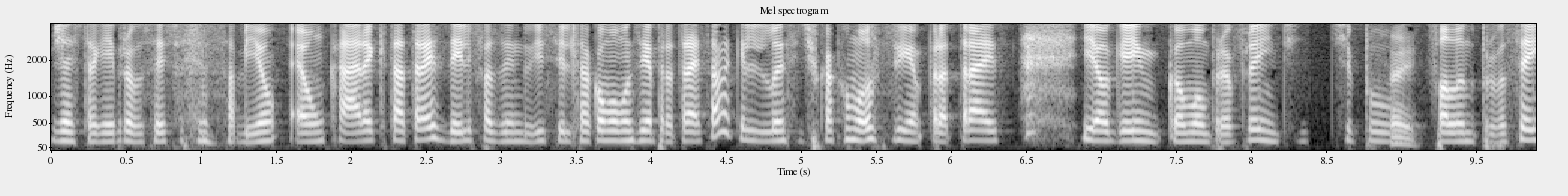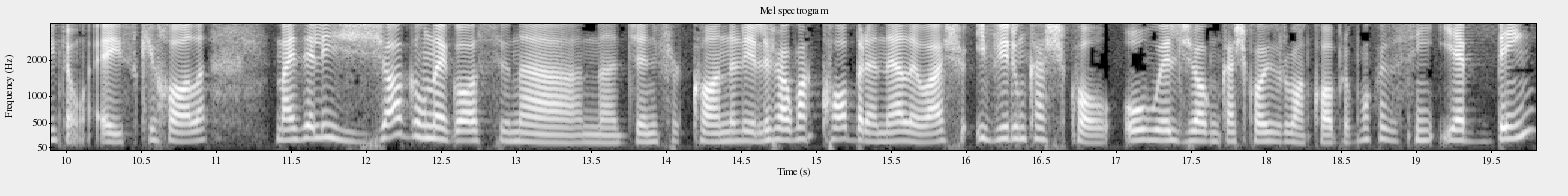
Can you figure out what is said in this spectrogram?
já estraguei pra vocês se vocês não sabiam. É um cara que tá atrás dele fazendo isso. Ele tá com a mãozinha pra trás. Sabe aquele lance de ficar com a mãozinha pra trás e alguém com a mão pra frente? Tipo, Sei. falando pra você? Então, é isso que rola. Mas ele joga um negócio na, na Jennifer Connelly, ele joga uma cobra nela, eu acho, e vira um cachecol. Ou ele joga um cachecol e vira uma cobra, alguma coisa assim. E é bem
